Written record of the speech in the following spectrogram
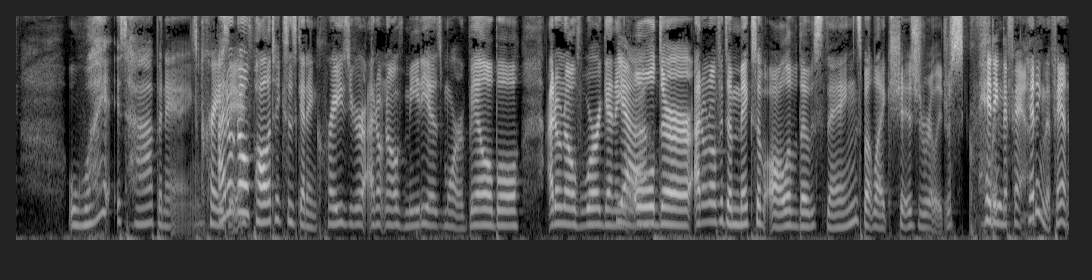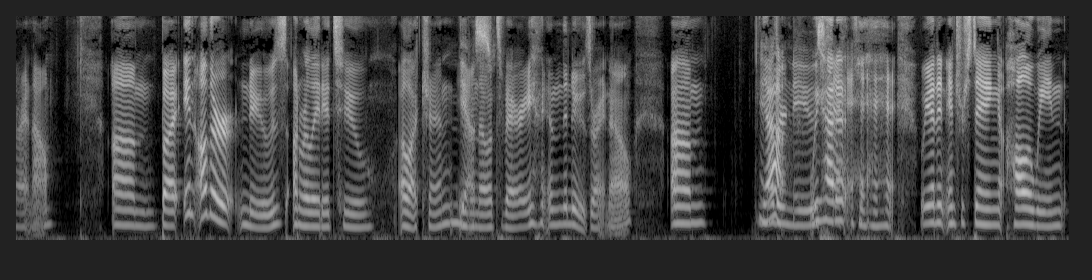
What is happening? It's crazy. I don't know if politics is getting crazier. I don't know if media is more available. I don't know if we're getting Yeah. older. I don't know if it's a mix of all of those things, but like shit is really just Hitting the fan. Hitting the fan right now. Um, but in other news unrelated to election, even though it's very in the news right now, um, In other news. we had a we had an interesting Halloween.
